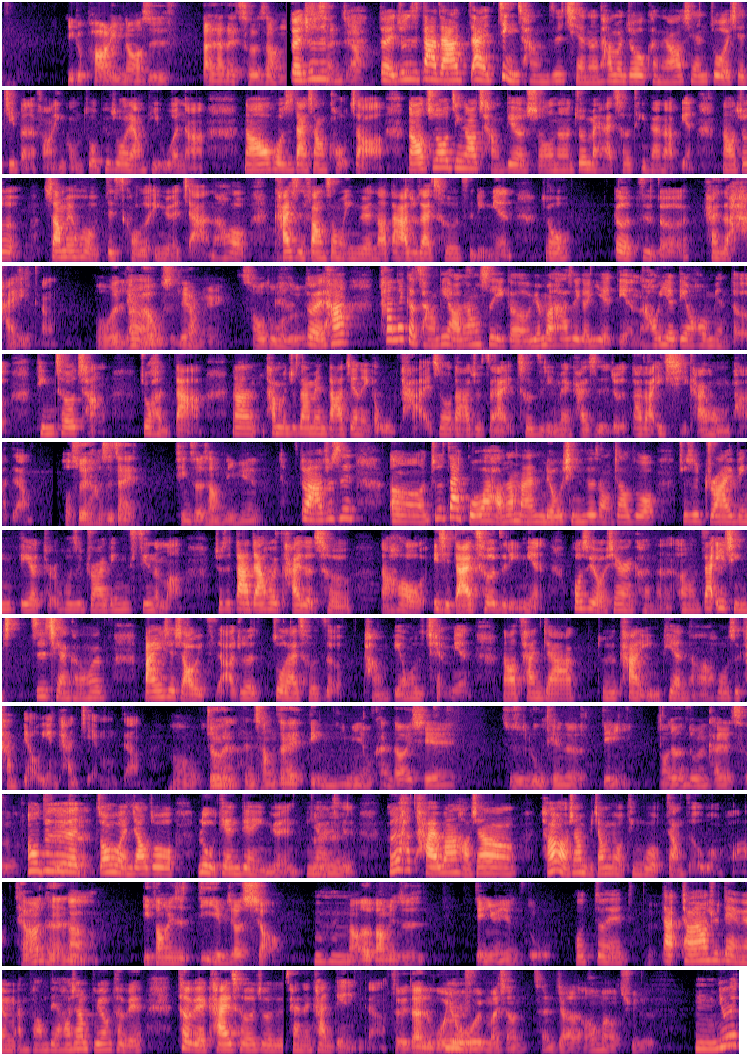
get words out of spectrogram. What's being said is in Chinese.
一个 party，然后是大家在车上对，就是参加。对，就是大家在进场之前呢，他们就可能要先做一些基本的防疫工作，譬如说量体温啊，然后或是戴上口罩啊，然后之后进到场地的时候呢，就每台车停在那边，然后就上面会有 disco 的音乐家，然后开始放送音乐，然后大家就在车子里面就。各自的开始嗨，这样哦，两百五十辆哎，超多的。对他，他那个场地好像是一个原本它是一个夜店，然后夜店后面的停车场就很大，那他们就在那边搭建了一个舞台，之后大家就在车子里面开始，就是大家一起开轰趴这样。哦，所以他是在停车场里面。对啊，就是嗯、呃，就是在国外好像蛮流行这种叫做就是 driving theater 或是 driving cinema，就是大家会开着车。然后一起待在车子里面，或是有些人可能，嗯，在疫情之前可能会搬一些小椅子啊，就是坐在车子旁边或者前面，然后参加就是看影片啊，或者是看表演、看节目这样。哦，就很很常在电影里面有看到一些就是露天的电影，然后就很多人开着车。哦，对对对，中文叫做露天电影院，应该是。可是他台湾好像台湾好像比较没有听过这样子的文化。台湾可能一方面是地也比较小。嗯哼，然后二方面就是电影院也很多哦，对，大台湾要去电影院蛮方便，好像不用特别特别开车就是才能看电影这样。对，但如果有，我也蛮想参加的，然后蛮有趣的。嗯，因为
